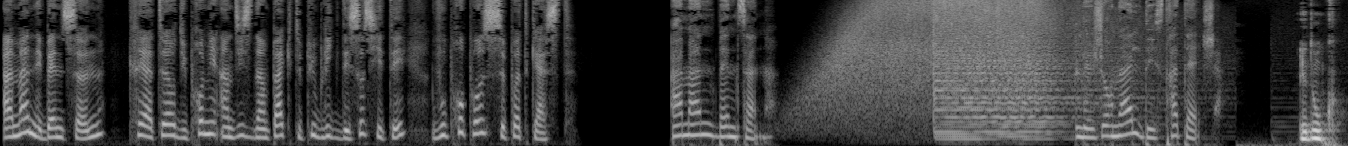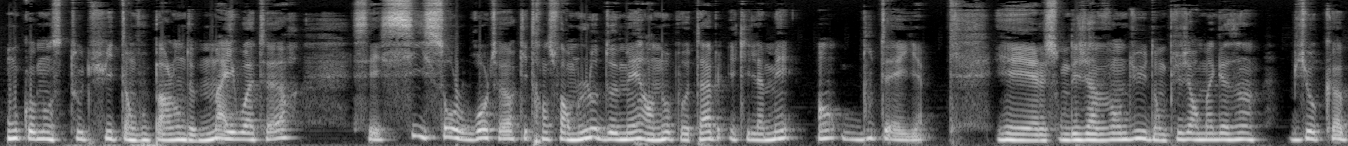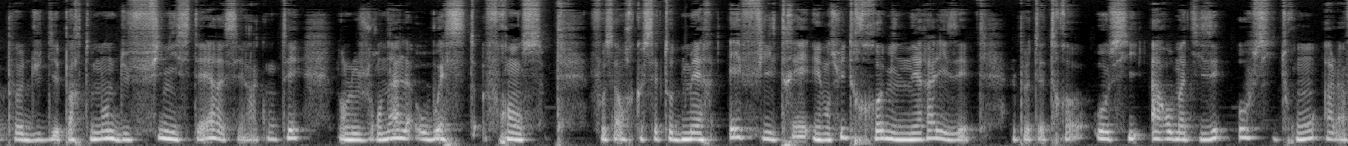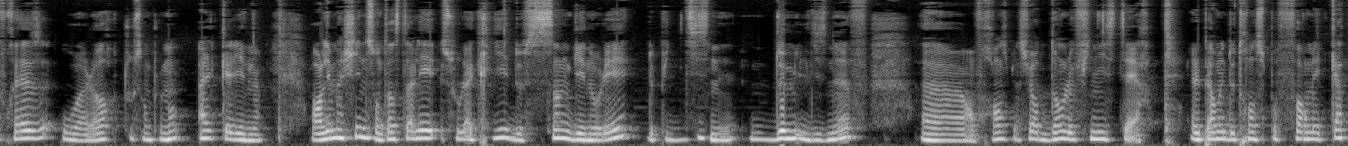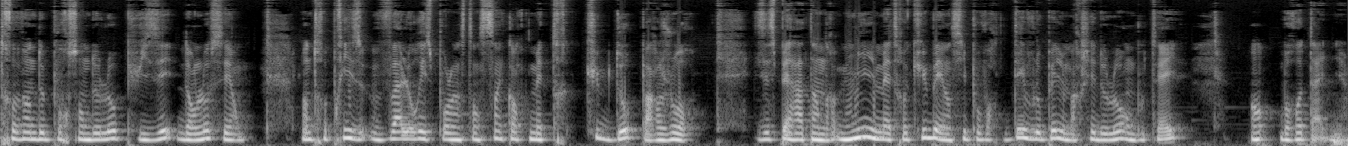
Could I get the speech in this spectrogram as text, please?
Haman et Benson, créateurs du premier indice d'impact public des sociétés, vous proposent ce podcast. Haman Benson. Le journal des stratèges. Et donc, on commence tout de suite en vous parlant de My Water. C'est Sea Soul Water qui transforme l'eau de mer en eau potable et qui la met en bouteille. Et elles sont déjà vendues dans plusieurs magasins Biocop du département du Finistère et c'est raconté dans le journal Ouest France. Faut savoir que cette eau de mer est filtrée et ensuite reminéralisée. Elle peut être aussi aromatisée au citron, à la fraise ou alors tout simplement alcaline. Alors les machines sont installées sous la criée de Saint-Guénolé depuis 2019 euh, en France bien sûr dans le Finistère. Elle permet de transformer 82% de l'eau puisée dans l'océan. L'entreprise valorise pour l'instant 50 mètres cubes d'eau par jour. Ils espèrent atteindre 1000 mètres cubes et ainsi pouvoir développer le marché de l'eau en bouteille en Bretagne.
